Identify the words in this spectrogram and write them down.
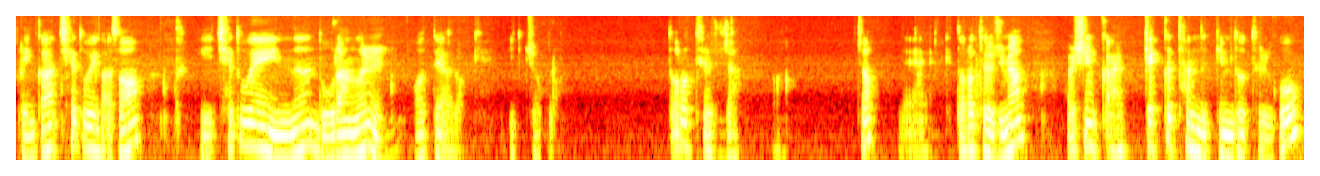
그러니까 채도에 가서 이 채도에 있는 노랑을 어때요? 이렇게 이쪽으로 떨어뜨려 주자. 아, 그죠? 네, 이렇게 떨어뜨려 주면 훨씬 깨끗한 느낌도 들고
